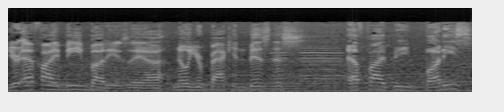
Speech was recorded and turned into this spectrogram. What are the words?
Your FIB buddies, they uh, know you're back in business? FIB buddies?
